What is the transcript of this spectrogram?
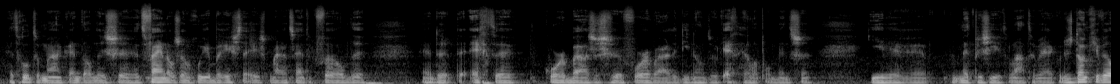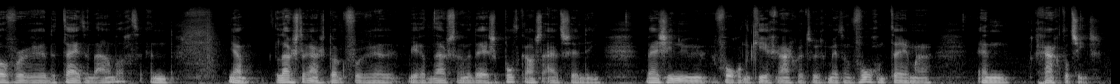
het goed te maken. En dan is eh, het fijn als een goede barista is. Maar het zijn natuurlijk vooral de, de, de echte core basisvoorwaarden die dan natuurlijk echt helpen om mensen hier weer eh, met plezier te laten werken. Dus dank je wel voor de tijd en de aandacht. En ja, luisteraars, dank voor weer het luisteren naar deze podcast-uitzending. Wij zien u volgende keer graag weer terug met een volgend thema. En graag tot ziens.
